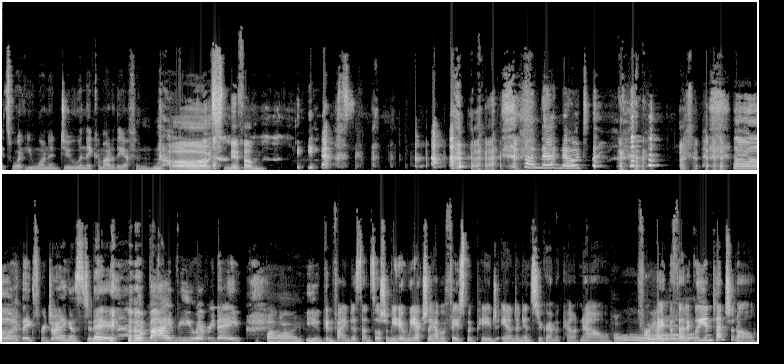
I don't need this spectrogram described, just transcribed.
it's what you want to do when they come out of the oven? Oh, sniff them. yes. On that note, oh, thanks for joining us today. Bye, be you every day. Bye. You can find us on social media. We actually have a Facebook page and an Instagram account now Oh. for hypothetically intentional.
